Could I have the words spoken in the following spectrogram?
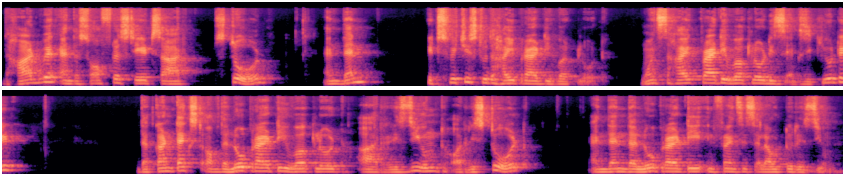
The hardware and the software states are stored, and then it switches to the high priority workload. Once the high priority workload is executed, the context of the low priority workload are resumed or restored, and then the low priority inference is allowed to resume.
